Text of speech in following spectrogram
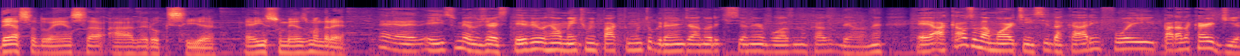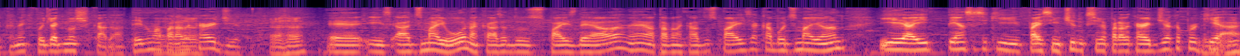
dessa doença, a anorexia. É isso mesmo, André? É, é isso mesmo, Jess. Teve realmente um impacto muito grande a anorexia nervosa no caso dela, né? É, a causa da morte em si da Karen foi parada cardíaca, né? Que foi diagnosticada. Ela teve uma parada cardíaca. Uhum. É, ela desmaiou na casa dos pais dela, né? Ela estava na casa dos pais e acabou desmaiando. E aí pensa-se que faz sentido que seja parada cardíaca porque uhum.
